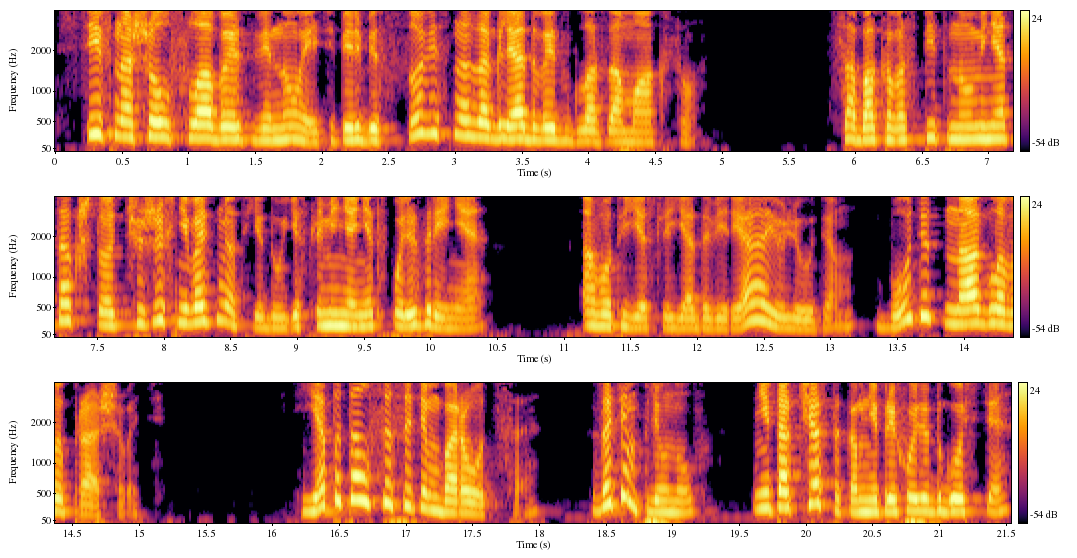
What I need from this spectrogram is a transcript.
Стив нашел слабое звено и теперь бессовестно заглядывает в глаза Максу. Собака воспитана у меня так, что от чужих не возьмет еду, если меня нет в поле зрения. А вот если я доверяю людям, будет нагло выпрашивать. Я пытался с этим бороться. Затем плюнул. Не так часто ко мне приходят гости.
